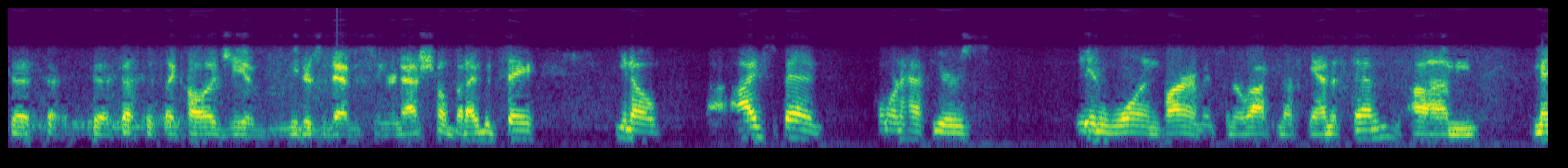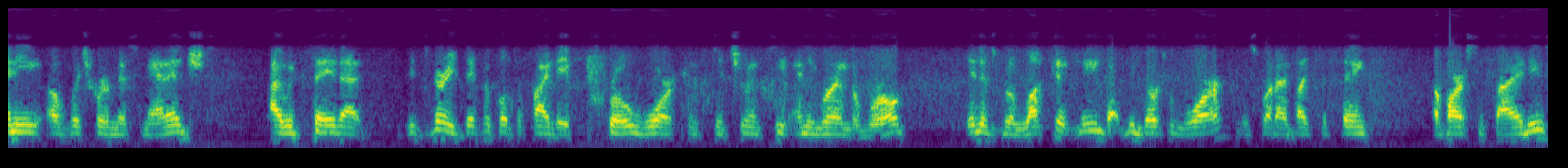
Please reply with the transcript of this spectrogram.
to, to assess the psychology of leaders of Amnesty International, but I would say you know, I've spent four and a half years in war environments in Iraq and Afghanistan, um, many of which were mismanaged. I would say that it's very difficult to find a pro-war constituency anywhere in the world. It is reluctantly that we go to war, is what I'd like to think of our societies,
